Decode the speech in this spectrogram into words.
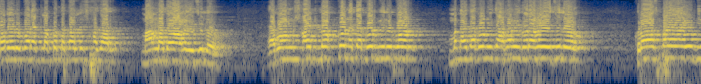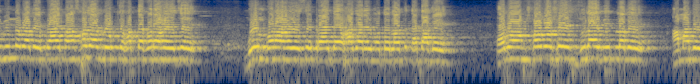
দলের উপর এক লক্ষ তেতাল্লিশ হাজার মামলা দেওয়া হয়েছিল এবং ষাট লক্ষ নেতাকর্মীর উপর নেতাকর্মীকে আসামি করা হয়েছিল। ক্রস ফায়ার বিভিন্নভাবে প্রায় পাঁচ হাজার লোককে হত্যা করা হয়েছে। গুম করা হয়েছে প্রায় দেড় হাজারের মতো নেতাকে। এবং সর্বশেষ জুলাই বিপ্লবে আমাদের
